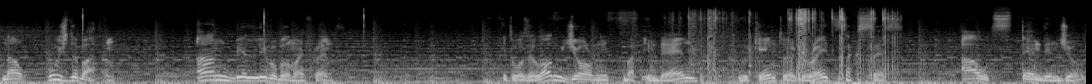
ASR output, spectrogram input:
Now push the button. Unbelievable, my friends. It was a long journey, but in the end, we came to a great success. Outstanding job.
